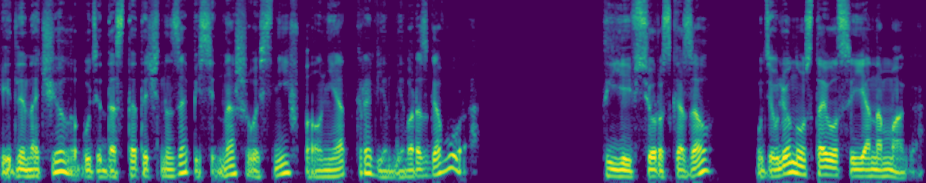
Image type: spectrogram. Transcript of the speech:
и для начала будет достаточно записи нашего с ней вполне откровенного разговора. «Ты ей все рассказал?» Удивленно уставился я на мага.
